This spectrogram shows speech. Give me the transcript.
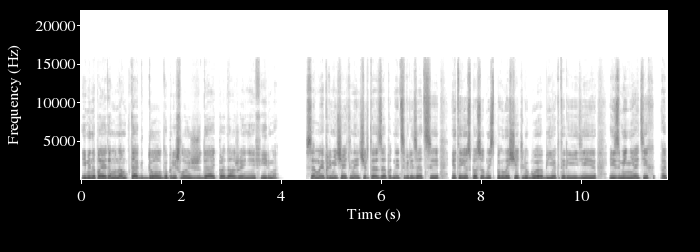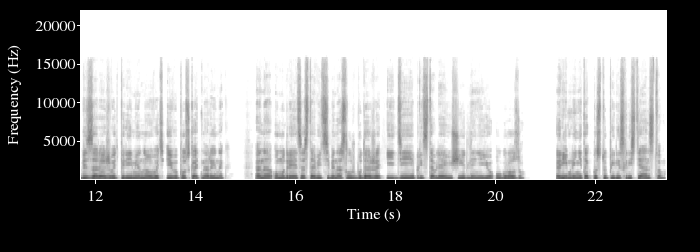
именно поэтому нам так долго пришлось ждать продолжения фильма. Самая примечательная черта западной цивилизации – это ее способность поглощать любой объект или идею, изменять их, обеззараживать, переименовывать и выпускать на рынок. Она умудряется ставить себе на службу даже идеи, представляющие для нее угрозу. Римляне так поступили с христианством,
